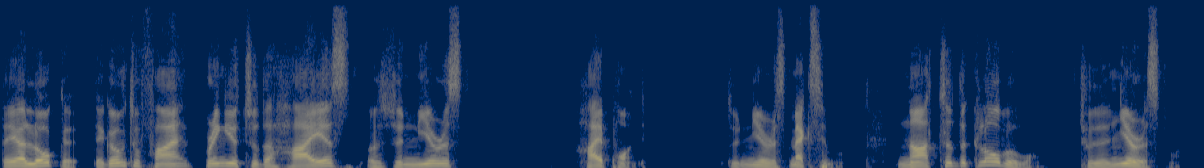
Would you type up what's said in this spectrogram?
they are local. They're going to find bring you to the highest or the nearest high point, the nearest maximum, not to the global one, to the nearest one.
